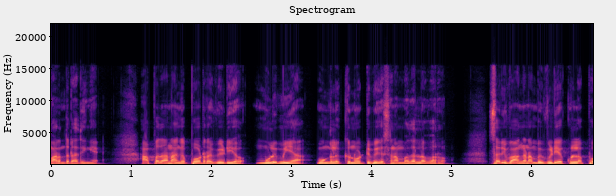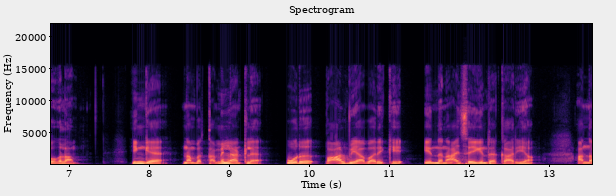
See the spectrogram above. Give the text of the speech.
மறந்துடாதீங்க. அப்போ தான் நாங்கள் போடுற வீடியோ முழுமையாக உங்களுக்கு நோட்டிஃபிகேஷனாக முதல்ல வரும். சரி வாங்க நம்ம வீடியோக்குள்ளே போகலாம். இங்கே நம்ம தமிழ்நாட்டில் ஒரு பால் வியாபாரிக்கு இந்த நாய் செய்கின்ற காரியம் அந்த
